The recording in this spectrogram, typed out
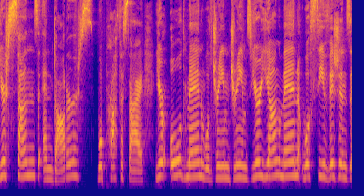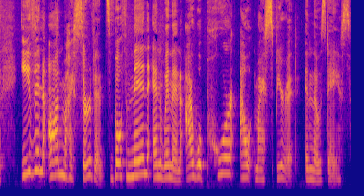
Your sons and daughters will prophesy. Your old men will dream dreams. Your young men will see visions. Even on my servants, both men and women, I will pour out my spirit in those days.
